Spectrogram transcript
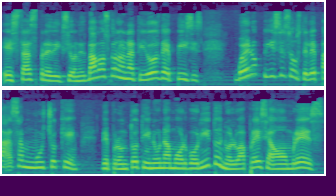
estas predicciones. Vamos con los nativos de Pisces. Bueno, Pisces, a usted le pasa mucho que de pronto tiene un amor bonito y no lo aprecia. Hombres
